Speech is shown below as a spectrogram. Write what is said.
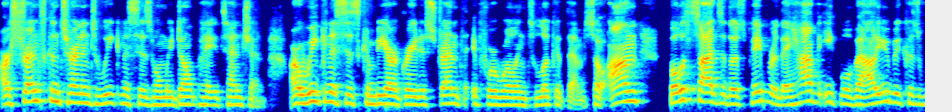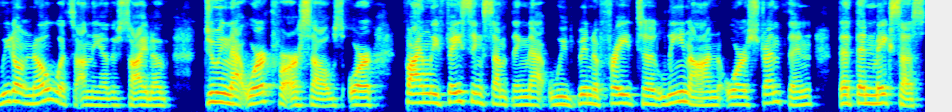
our strengths can turn into weaknesses when we don't pay attention. Our weaknesses can be our greatest strength if we're willing to look at them. So on both sides of those paper they have equal value because we don't know what's on the other side of doing that work for ourselves or finally facing something that we've been afraid to lean on or strengthen that then makes us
